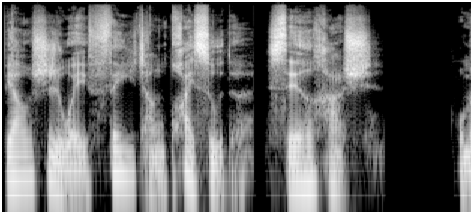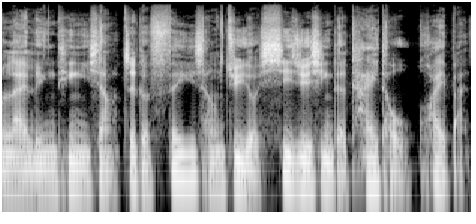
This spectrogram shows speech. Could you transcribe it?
标示为非常快速的 sehr rasch。我们来聆听一下这个非常具有戏剧性的开头快板。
